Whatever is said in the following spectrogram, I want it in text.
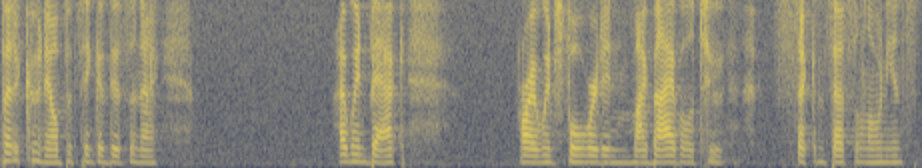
But I couldn't help but think of this, and I, I went back or I went forward in my Bible to Second Thessalonians.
